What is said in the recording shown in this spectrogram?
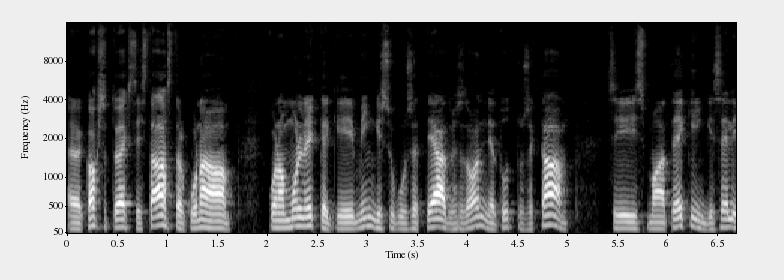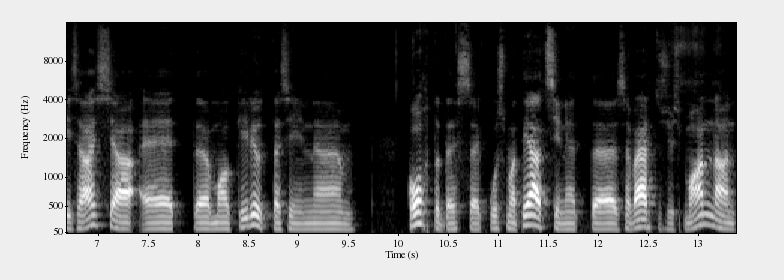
kaks tuhat üheksateist aastal, kuna, kuna mul ikkagi mingisugused teadmised on ja tutvused ka, siis ma tegingi sellise asja, et ma kirjutasin äh, kohtadesse, kus ma teadsin, et äh, see väärtus, mis ma annan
